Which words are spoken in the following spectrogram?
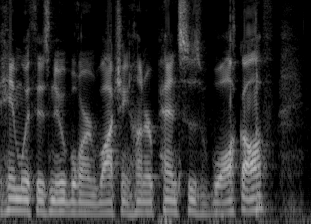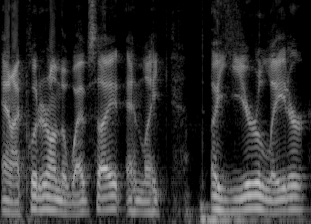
him with his newborn watching Hunter Pence's walk off, and I put it on the website. And like a year later,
